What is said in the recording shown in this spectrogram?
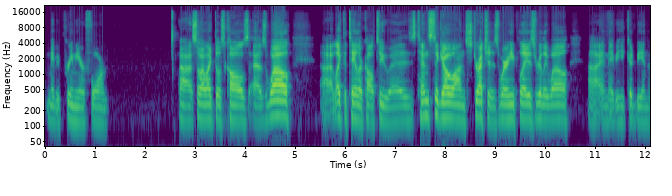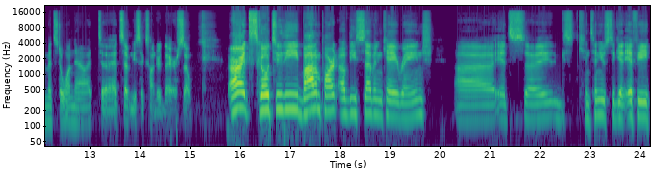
maybe premier form. Uh, so I like those calls as well. Uh, I like the Taylor call too. As tends to go on stretches where he plays really well, uh, and maybe he could be in the midst of one now at uh, at 7600 there. So, all right, let's go to the bottom part of the 7K range. Uh, it's uh, continues to get iffy.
